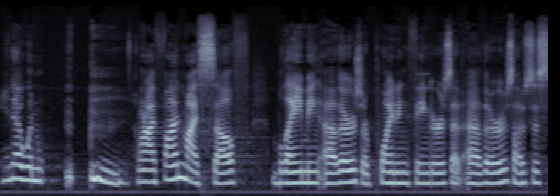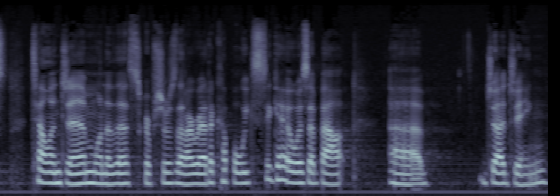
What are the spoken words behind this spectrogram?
You know, when, when I find myself blaming others or pointing fingers at others, I was just telling Jim one of the scriptures that I read a couple weeks ago was about uh, judging,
